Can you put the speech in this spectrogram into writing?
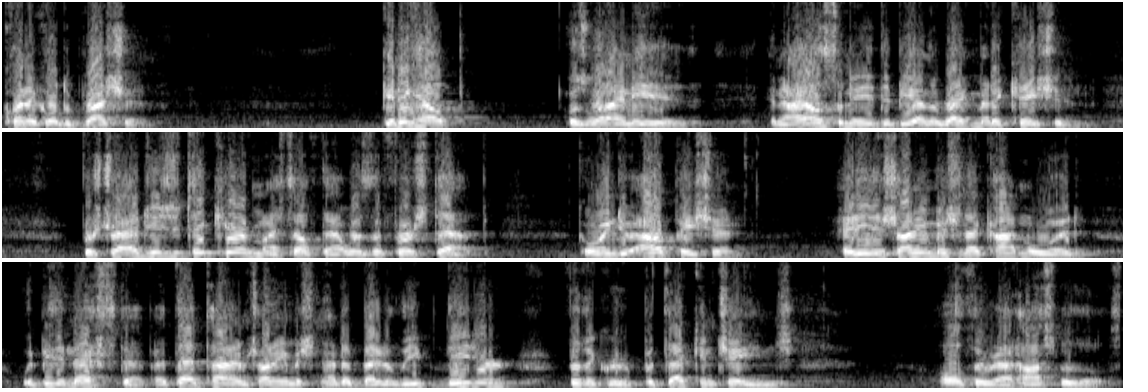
clinical depression. Getting help was what I needed, and I also needed to be on the right medication. For strategies to take care of myself, that was the first step. Going to outpatient at either Shawnee Mission at Cottonwood would be the next step. At that time, Shawnee Mission had a better leader for the group, but that can change all throughout hospitals.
